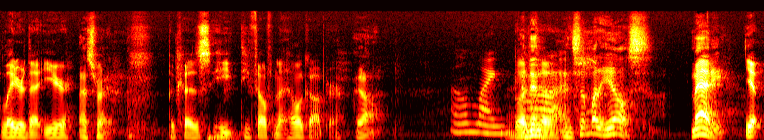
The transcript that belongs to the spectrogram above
Later that year, That's right. because he he fell from that helicopter. Yeah. Oh my god. And then uh, and somebody else, Maddie. Yep,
